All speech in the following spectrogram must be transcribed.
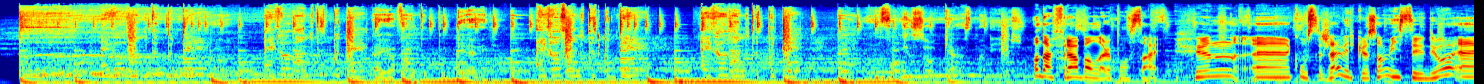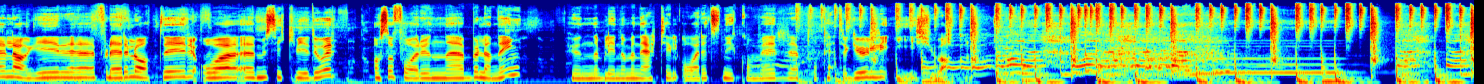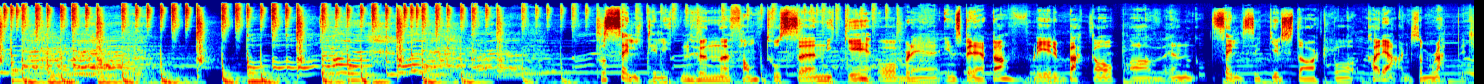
Og derfra baller det på seg. Hun eh, koser seg, virker det som, i studio. Eh, lager eh, flere låter og eh, musikkvideoer. Og så får hun eh, belønning. Hun blir nominert til Årets nykommer på P3 Gull i 2018. Så selvtilliten hun fant hos eh, Nikki og ble inspirert av, blir backa opp av en selvsikker start på karrieren som rapper.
